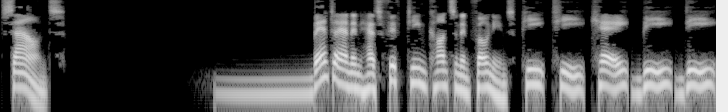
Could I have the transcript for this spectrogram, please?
Sounds Bantayanan has 15 consonant phonemes, p, t, k, b, d,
